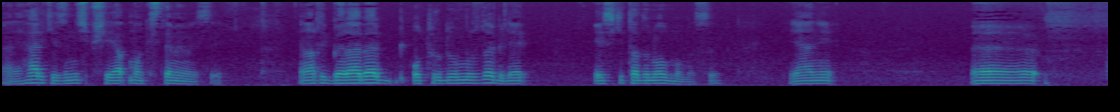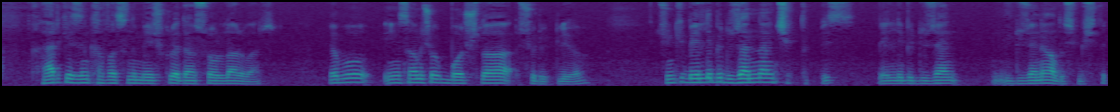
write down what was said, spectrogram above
yani herkesin hiçbir şey yapmak istememesi. Yani artık beraber oturduğumuzda bile eski tadın olmaması. Yani ee, herkesin kafasını meşgul eden sorular var. Ve bu insanı çok boşluğa sürüklüyor. Çünkü belli bir düzenden çıktık biz. Belli bir düzen düzene alışmıştık.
